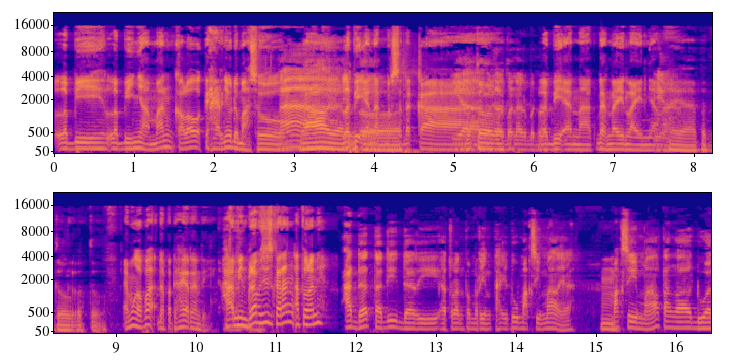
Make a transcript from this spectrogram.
lebih lebih nyaman kalau THR-nya udah masuk. Nah, Oh, iya, lebih betul. enak bersedekah. iya betul, benar betul. benar benar. Lebih enak dan lain-lainnya lah. Iya, betul, betul. Emang nggak Pak dapat THR nanti? Hamin berapa sih sekarang aturannya? Ada tadi dari aturan pemerintah itu maksimal ya. Hmm. Maksimal tanggal 25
